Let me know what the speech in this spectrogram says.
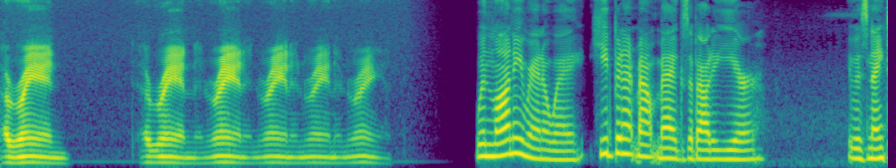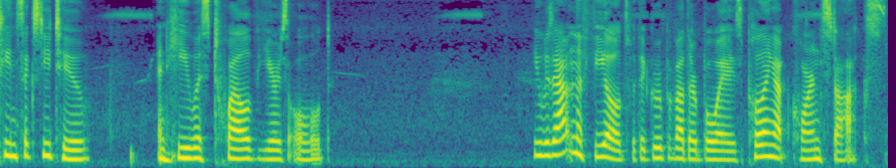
I ran, I ran and ran and ran and ran and ran. When Lonnie ran away, he'd been at Mount Meigs about a year. It was 1962, and he was 12 years old. He was out in the fields with a group of other boys pulling up corn stalks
